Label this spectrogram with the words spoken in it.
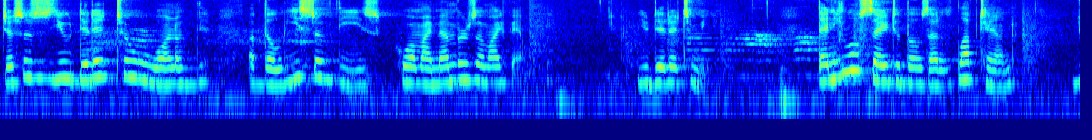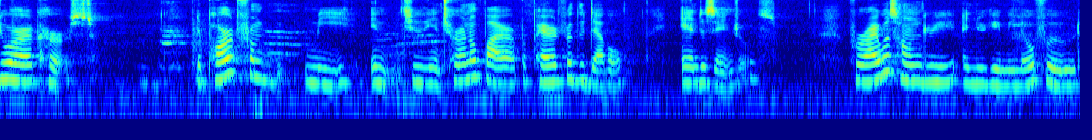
just as you did it to one of the, of the least of these who are my members of my family, you did it to me. Then he will say to those at his left hand, You are accursed. Depart from me into the eternal fire prepared for the devil and his angels. For I was hungry, and you gave me no food.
